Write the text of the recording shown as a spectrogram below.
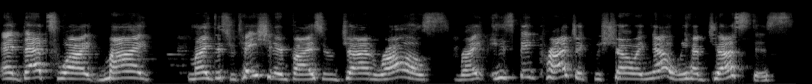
and that's why my my dissertation advisor john rawls right his big project was showing no we have justice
